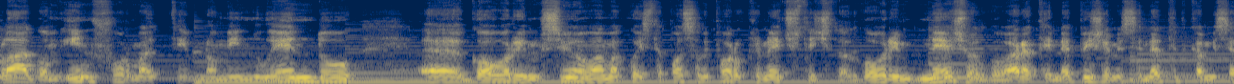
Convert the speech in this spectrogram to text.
blagom informativnom inuendu, e, govorim svima vama koji ste poslali poruke, neću stići da odgovorim, neću odgovarati, ne piše mi se, ne tipka mi se,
